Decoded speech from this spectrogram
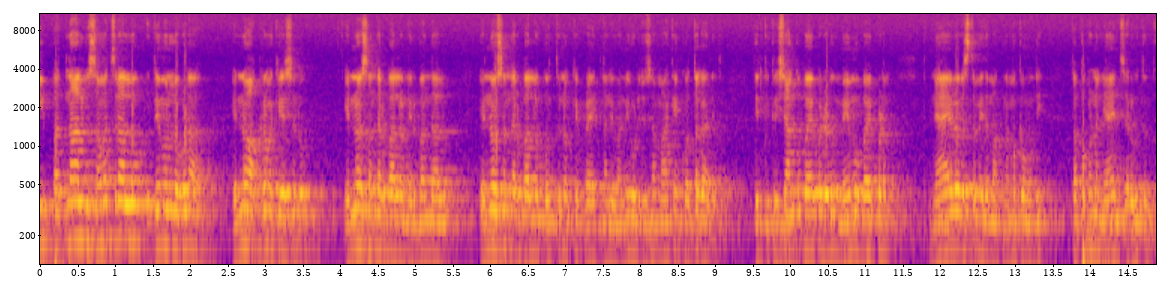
ఈ పద్నాలుగు సంవత్సరాల్లో ఉద్యమంలో కూడా ఎన్నో అక్రమ కేసులు ఎన్నో సందర్భాల్లో నిర్బంధాలు ఎన్నో సందర్భాల్లో గొంతు నొక్కే ప్రయత్నాలు ఇవన్నీ కూడా చూసాం. మాకేం కొత్త కాదు ఇది దీనికి క్రిషాంకు భయపడడు మేము భయపడం న్యాయ వ్యవస్థ మీద మాకు నమ్మకం ఉంది. తప్పకుండా న్యాయం జరుగుతుంది.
